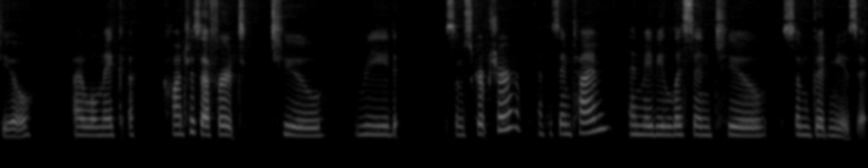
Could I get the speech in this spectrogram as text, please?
to. I will make a conscious effort to read some scripture at the same time and maybe listen to some good music.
